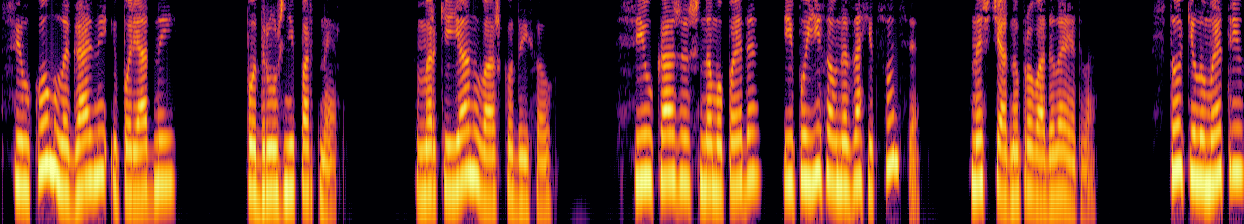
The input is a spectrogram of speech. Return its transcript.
цілком легальний і порядний подружній партнер. Маркіян важко дихав. Сів, кажеш, на мопеда і поїхав на захід сонця, нещадно провадила Етва. Сто кілометрів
